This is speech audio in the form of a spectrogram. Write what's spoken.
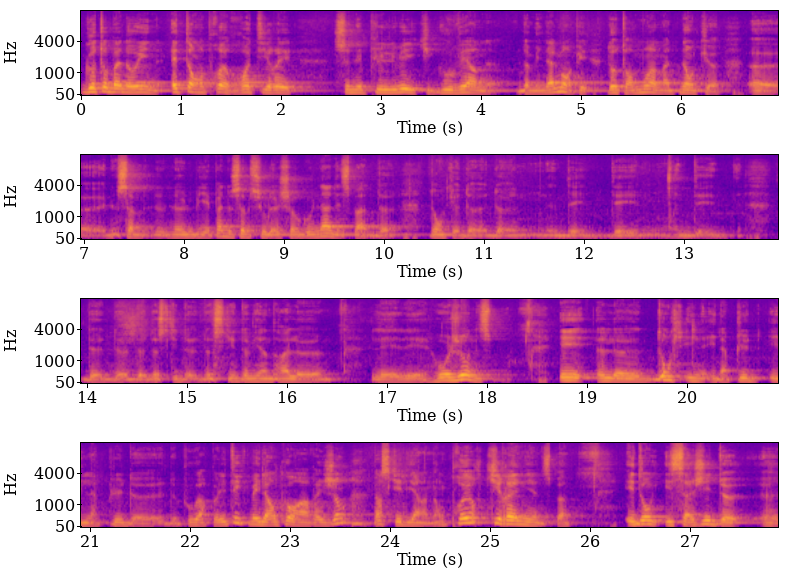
Gotobanoin étant empereur retiré, ce n'est plus lui qui gouverne nominalement, puis d'autant moins maintenant que euh, nous sommes, ne l'oubliez pas, nous sommes sous le shogunat, n'est-ce pas, de, donc ce qui deviendra le, les, les Hojo, et donc, il, n'a plus, il plus de, pouvoir politique, mais il a encore un régent parce qu'il y a un empereur qui règne, n'est-ce pas? Et donc, il s'agit de, euh,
